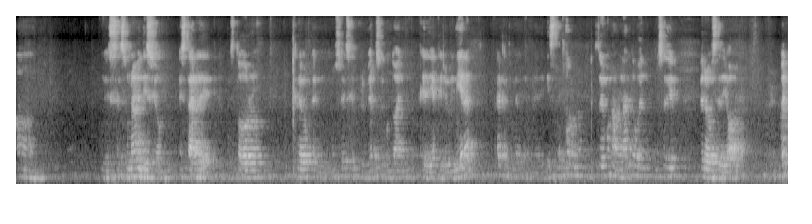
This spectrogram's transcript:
Ah, pues es una bendición estar eh, el pastor, creo que no sé si el primero o segundo año quería que yo viniera, para que tú me, me dijiste, estuvimos hablando, bueno, no se dio, pero se dio Bueno,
